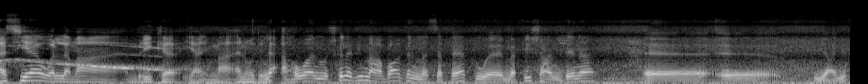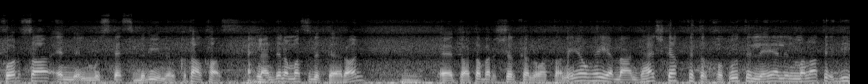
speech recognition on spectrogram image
آسيا ولا مع أمريكا؟ يعني مع انه دول؟ لا هو المشكلة دي مع بعض المسافات ومفيش عندنا يعني فرصة إن المستثمرين القطاع الخاص إحنا عندنا مصر للطيران آه، تعتبر الشركة الوطنية وهي ما عندهاش كافة الخطوط اللي هي للمناطق دي.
